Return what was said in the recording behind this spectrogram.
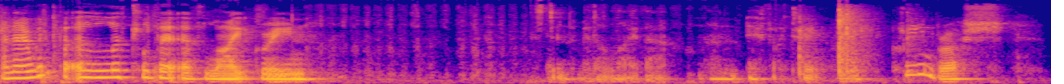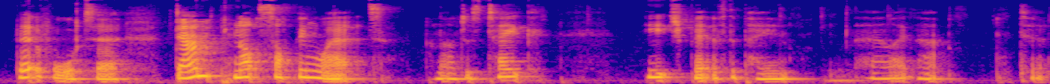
And I'm going to put a little bit of light green just in the middle like that. And if I take my clean brush, bit of water, damp, not sopping wet, and I'll just take each bit of the paint there like that, turn it.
